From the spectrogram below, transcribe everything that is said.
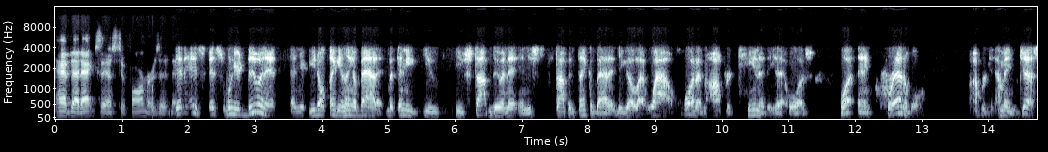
have that access to farmers, isn't it? it it's it's when you're doing it and you, you don't think anything about it, but then you you you stop doing it and you stop and think about it and you go like, wow, what an opportunity that was! What an incredible opportunity. I mean, just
